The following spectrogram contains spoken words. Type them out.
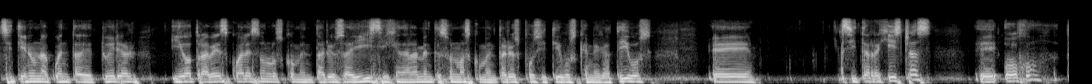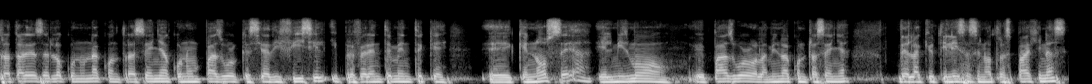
si tiene una cuenta de Twitter y otra vez cuáles son los comentarios ahí, si generalmente son más comentarios positivos que negativos. Eh, si te registras, eh, ojo, tratar de hacerlo con una contraseña, con un password que sea difícil y preferentemente que, eh, que no sea el mismo eh, password o la misma contraseña de la que utilizas en otras páginas.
